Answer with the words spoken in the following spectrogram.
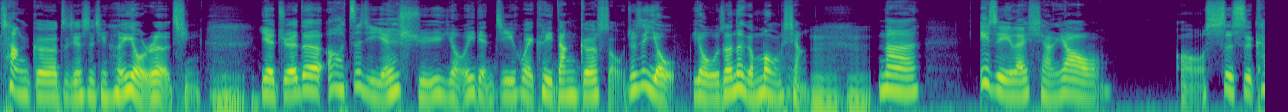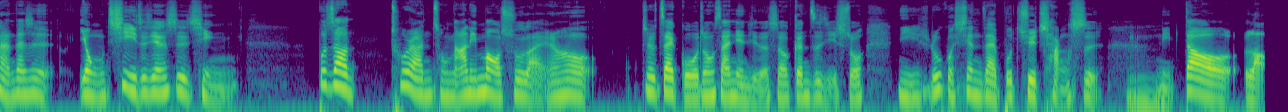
唱歌这件事情很有热情，嗯，也觉得哦自己也许有一点机会可以当歌手，就是有有着那个梦想，嗯嗯，那一直以来想要哦试试看，但是勇气这件事情不知道。突然从哪里冒出来，然后就在国中三年级的时候跟自己说：“你如果现在不去尝试，嗯，你到老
